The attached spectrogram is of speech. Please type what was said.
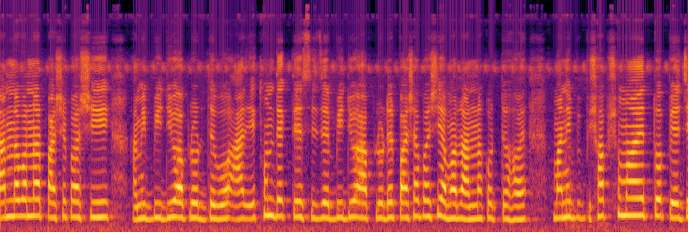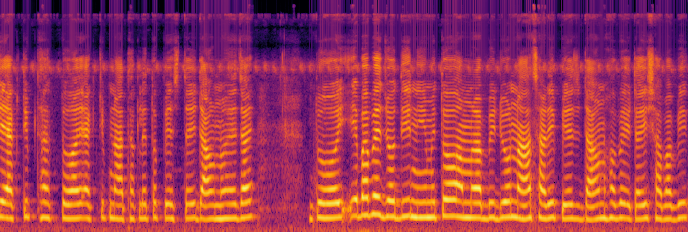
রান্নাবান্নার পাশাপাশি আমি ভিডিও আপলোড দেব, আর এখন দেখতে এসেছি যে ভিডিও আপলোডের পাশাপাশি আমার রান্না করতে হয়। মানে সব সময় তো পেজে অ্যাক্টিভ থাকতে হয় অ্যাক্টিভ না থাকলে তো পেজটাই ডাউন হয়ে যায়। তো এভাবে যদি নিয়মিত আমরা ভিডিও না ছাড়ি পেজ ডাউন হবে, এটাই স্বাভাবিক।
